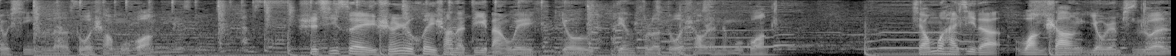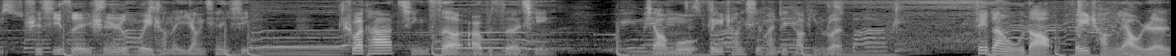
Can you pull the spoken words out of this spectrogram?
又吸引了多少目光？十七岁生日会上的地板 wave 又颠覆了多少人的目光？小木还记得网上有人评论十七岁生日会上的易烊千玺，说他情色而不色情。小木非常喜欢这条评论。这段舞蹈非常撩人，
